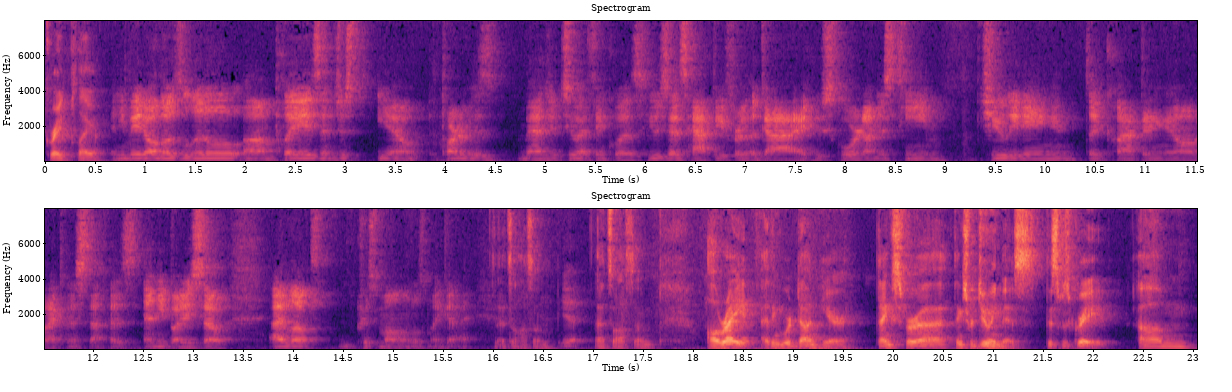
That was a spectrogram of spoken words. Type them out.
great player, and he made all those little um, plays, and just you know part of his magic too. I think was he was as happy for the guy who scored on his team, cheerleading and like clapping and all that kind of stuff as anybody. So I loved Chris Mullin was my guy. That's awesome. Yeah, that's awesome. All right, I think we're done here thanks for uh, thanks for doing this. This was great, um,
